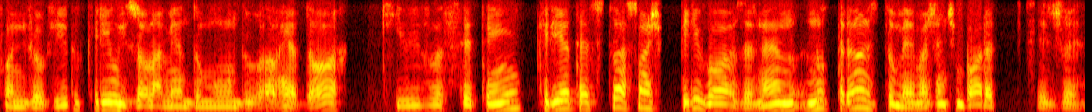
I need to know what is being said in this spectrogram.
fone de ouvido cria um isolamento do mundo ao redor que você tem cria até situações perigosas, né? No, no, trânsito mesmo, a gente embora seja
